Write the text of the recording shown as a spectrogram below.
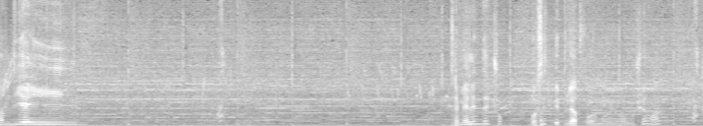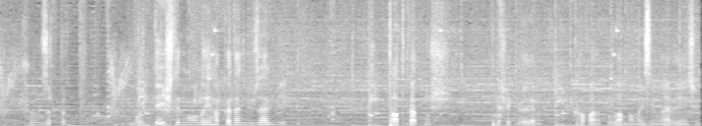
Aman diyeyim. Temelinde çok basit bir platform oyunu olmuş ama şu zırt pırt boyut değiştirme olayı hakikaten güzel bir tat katmış. Teşekkür ederim kafanı kullanmama izin verdiğin için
